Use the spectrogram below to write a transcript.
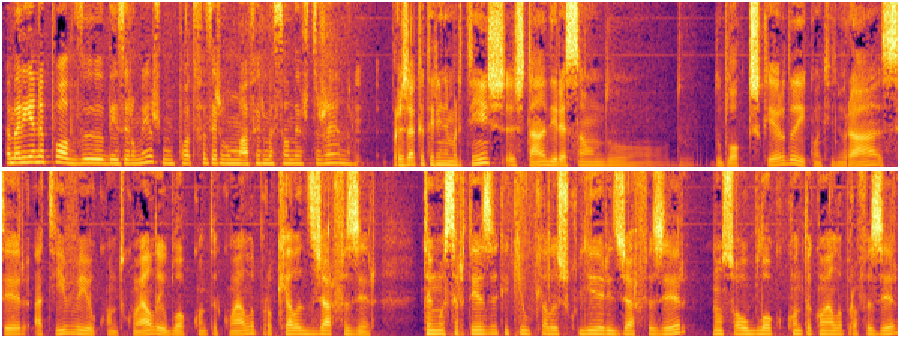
A Mariana pode dizer o mesmo? Pode fazer uma afirmação deste género? Para já, Catarina Martins está na direção do, do, do Bloco de Esquerda e continuará a ser ativa e eu conto com ela e o Bloco conta com ela para o que ela desejar fazer. Tenho a certeza que aquilo que ela escolher e desejar fazer, não só o Bloco conta com ela para o fazer,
